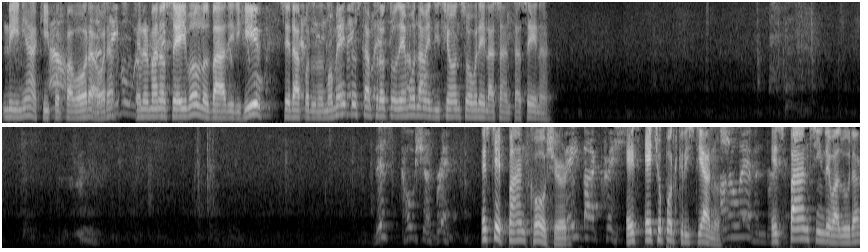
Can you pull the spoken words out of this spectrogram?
línea aquí, por favor, ahora. El hermano Sable los va a dirigir, será por unos momentos, tan pronto demos la bendición sobre la Santa Cena. Este pan kosher es hecho por cristianos. Es pan sin levadura.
